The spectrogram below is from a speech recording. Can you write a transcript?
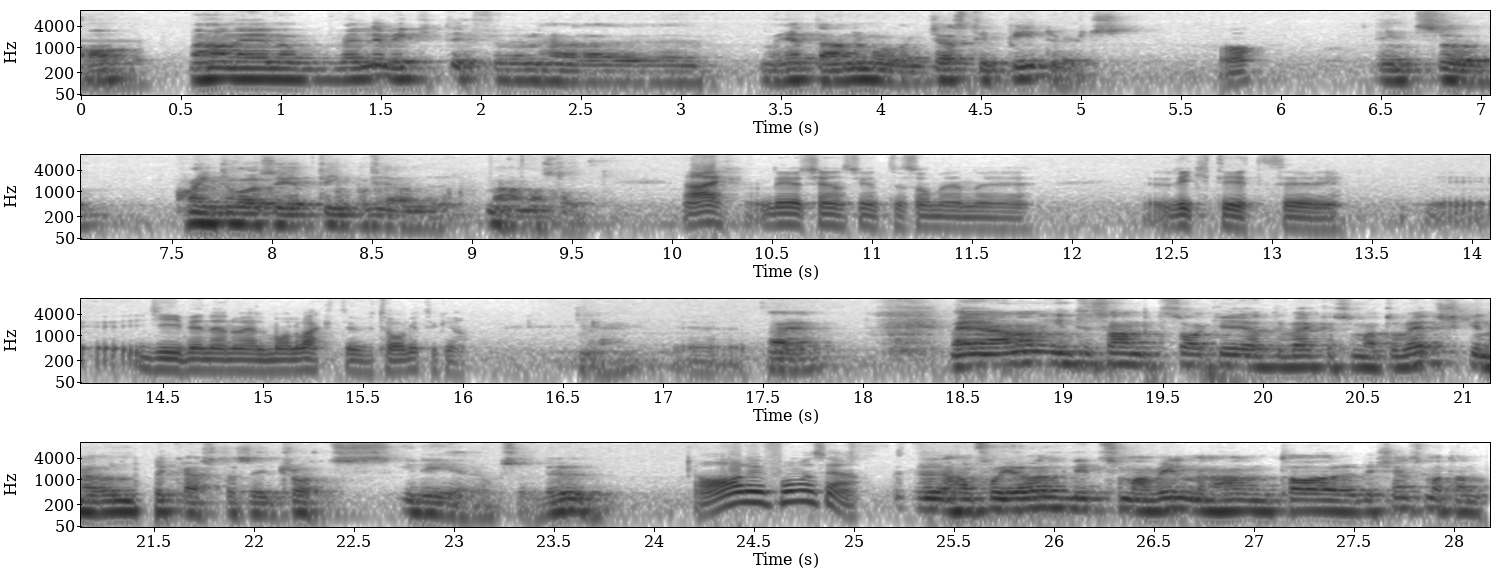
Ja, men han är nog väldigt viktig för den här, vad heter andra målvakten, Justin Peters. Ja. Inte så, har inte varit så jätteimponerande när han har stått. Nej, det känns ju inte som en eh, riktigt eh, given NHL-målvakt överhuvudtaget tycker jag. Nej. Eh, Nej. Men en annan intressant sak är att det verkar som att Ovechkin har underkastat sig trots idéer också, eller hur? Ja, det får man säga. Han får göra lite som han vill, men han tar, det känns som att han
